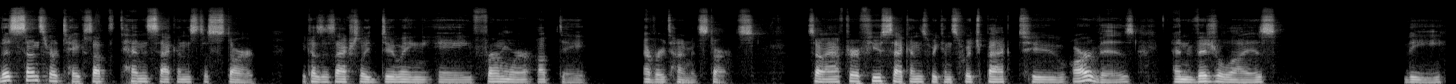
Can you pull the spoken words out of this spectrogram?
this sensor takes up to 10 seconds to start because it's actually doing a firmware update every time it starts. So after a few seconds, we can switch back to RViz and visualize the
